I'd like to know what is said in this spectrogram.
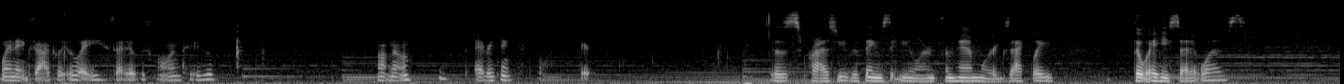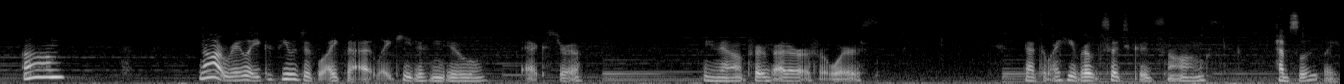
went exactly the way he said it was going to. I don't know. Everything's still here. Does it surprise you the things that you learned from him were exactly the way he said it was? Um, not really, because he was just like that. Like he just knew extra, you know, for better or for worse. That's why he wrote such good songs. Absolutely.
